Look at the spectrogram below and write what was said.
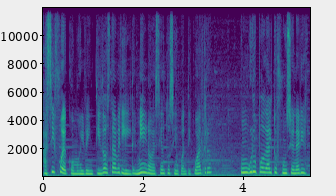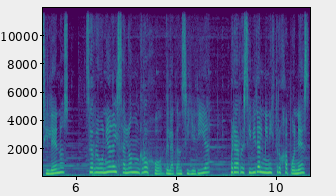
Así fue como el 22 de abril de 1954, un grupo de altos funcionarios chilenos se reunió en el Salón Rojo de la Cancillería para recibir al ministro japonés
